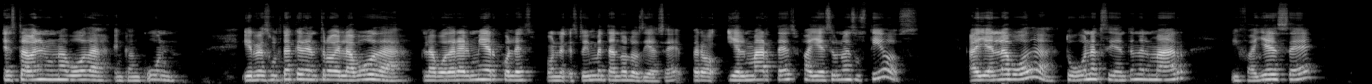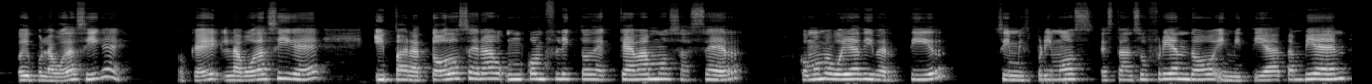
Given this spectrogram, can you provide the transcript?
estaban en una boda en Cancún y resulta que dentro de la boda, la boda era el miércoles, estoy inventando los días, ¿eh? Pero, y el martes fallece uno de sus tíos, allá en la boda, tuvo un accidente en el mar y fallece, oye, pues la boda sigue, ¿ok? La boda sigue y para todos era un conflicto de qué vamos a hacer, cómo me voy a divertir si mis primos están sufriendo y mi tía también,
